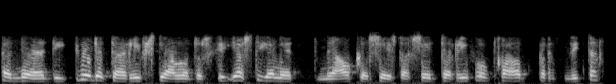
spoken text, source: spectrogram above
en uh, die tweede tariefstel wat ons die eerste een het melk 60 sent tarief opgehaal per liter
